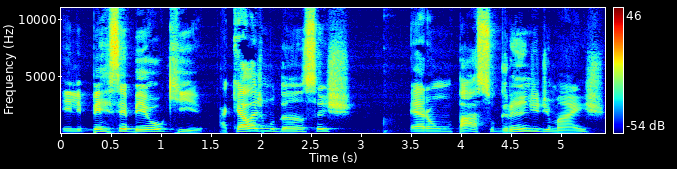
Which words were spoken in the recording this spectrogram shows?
Ele percebeu que aquelas mudanças eram um passo grande demais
